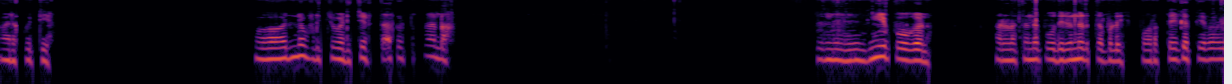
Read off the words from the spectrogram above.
മരക്കുറ്റിയാ മരക്കുറ്റിയ വാലിനെ പിടിച്ച് വലിച്ചെടുത്താൽ കിട്ടും. വേണ്ട നീങ്ങി പോവുകയാണ് വെള്ളത്തിന്റെ പുതിരുന്ന് പുറത്തേക്ക് എത്തിയപ്പോൾ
